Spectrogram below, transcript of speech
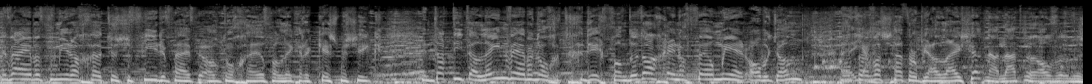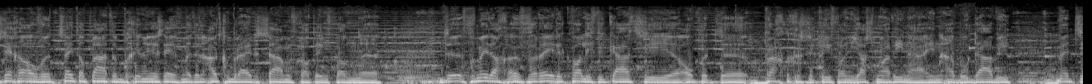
En wij hebben vanmiddag eh, tussen 4 en 5 ook nog heel veel lekkere kerstmuziek. En dat niet alleen, we hebben nog het gedicht van de dag en nog veel meer. Albert-Jan, want, eh, ja. wat staat er op jouw lijstje? Nou, laten we, over, we zeggen over het tweetal platen. We beginnen eerst even met een uitgebreide samenvatting van eh, de vanmiddag eh, verreden kwalificatie eh, op het eh, prachtige circuit van Yas Marina in Abu Dhabi. Met,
